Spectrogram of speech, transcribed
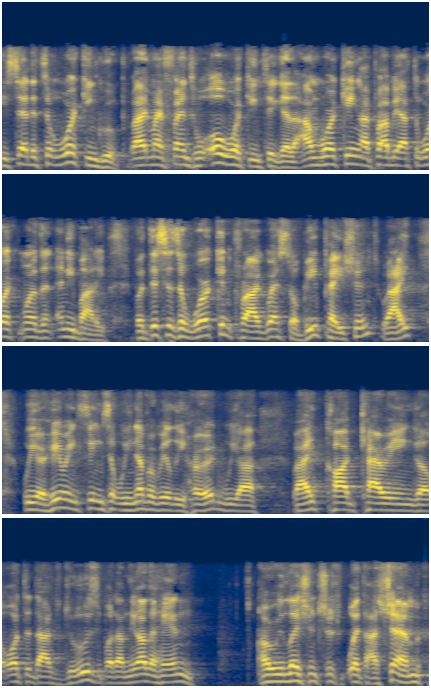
he said it's a working group, right? My friends, we're all working together. I'm working. I probably have to work more than anybody. But this is a work in progress, so be patient, right? We are hearing things that we never really heard. We are, right, card carrying uh, Orthodox Jews, but on the other hand, our relationship with Hashem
